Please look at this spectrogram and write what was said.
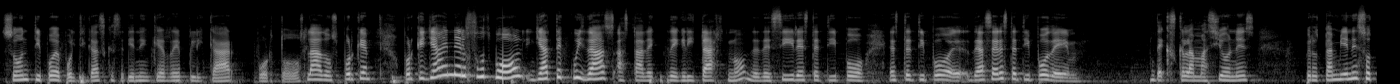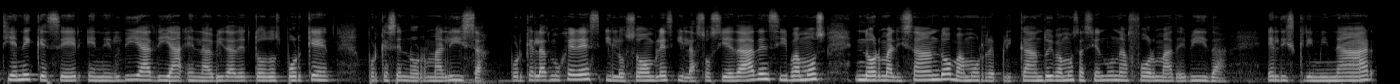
son tipo de políticas que se tienen que replicar por todos lados. ¿Por qué? Porque ya en el fútbol ya te cuidas hasta de, gritar, ¿no? De decir este tipo, este tipo, de hacer este tipo de, de exclamaciones pero también eso tiene que ser en el día a día, en la vida de todos. ¿Por qué? Porque se normaliza, porque las mujeres y los hombres y la sociedad en sí vamos normalizando, vamos replicando y vamos haciendo una forma de vida el discriminar,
